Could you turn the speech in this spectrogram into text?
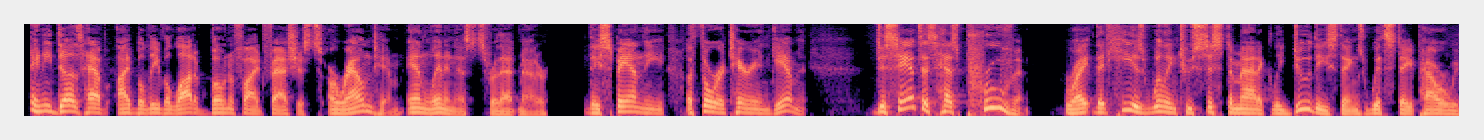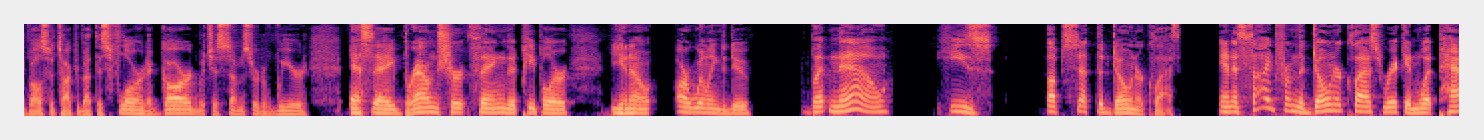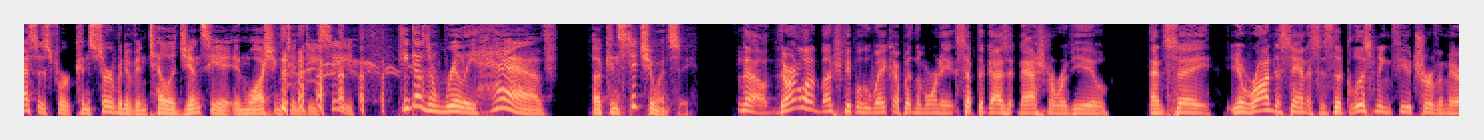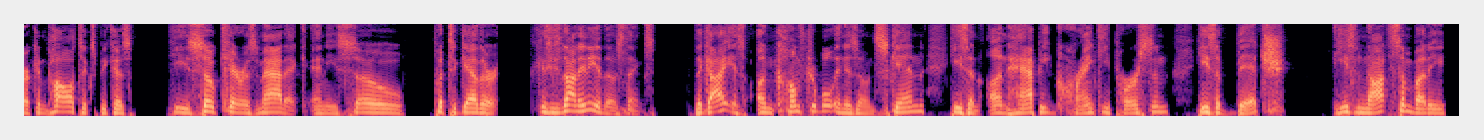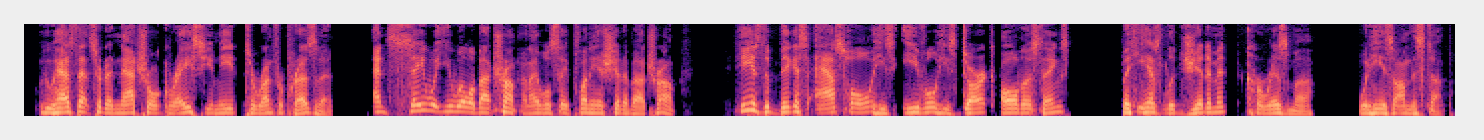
And he does have, I believe, a lot of bona fide fascists around him and Leninists for that matter. They span the authoritarian gamut. DeSantis has proven, right, that he is willing to systematically do these things with state power. We've also talked about this Florida Guard, which is some sort of weird SA brown shirt thing that people are, you know, are willing to do. But now he's upset the donor class. And aside from the donor class, Rick, and what passes for conservative intelligentsia in Washington, D.C., he doesn't really have a constituency. No, there aren't a lot of bunch of people who wake up in the morning, except the guys at National Review, and say, you know, Ron DeSantis is the glistening future of American politics because he's so charismatic and he's so put together because he's not any of those things. The guy is uncomfortable in his own skin. He's an unhappy, cranky person. He's a bitch he's not somebody who has that sort of natural grace you need to run for president. And say what you will about Trump, and I will say plenty of shit about Trump. He is the biggest asshole. He's evil. He's dark, all those things. But he has legitimate charisma when he is on the stump.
